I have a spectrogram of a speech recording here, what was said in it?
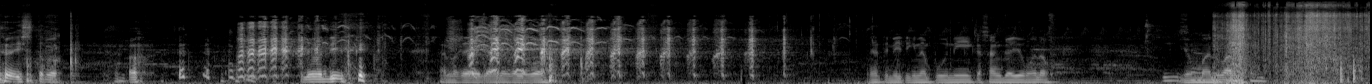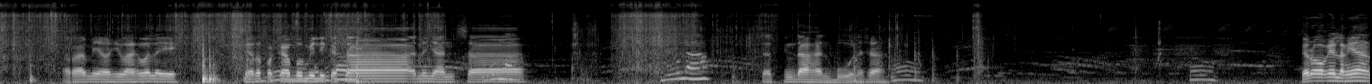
Straw. Oh. Hindi mo di. ano kaya gano'ng kalokohan? Yan, tinitingnan po ni Kasangga yung ano, yung manual. Marami oh, hiwa-hiwala eh. Pero pagka bumili ka sa ano niyan, sa Buo na. sa tindahan, buo na siya. Oo. Pero okay lang yan.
